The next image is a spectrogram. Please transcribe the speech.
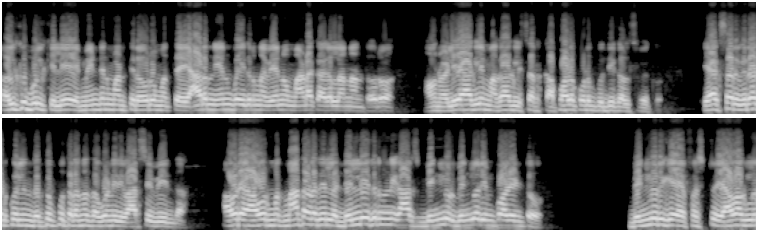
ಅಲ್ಕು ಬುಲ್ಕಿಲಿ ಮೇಂಟೈನ್ ಮಾಡ್ತಿರೋರು ಮತ್ತೆ ಯಾರನ್ನ ಏನ್ ಬೈದ್ರು ನಾವೇನೋ ಮಾಡಕ್ಕಾಗಲ್ಲ ಅನ್ನೋಂಥವ್ರು ಅವ್ನು ಅಳಿ ಆಗ್ಲಿ ಮಗ ಆಗ್ಲಿ ಸರ್ ಕಪಾಳ ಕೊಡೋದು ಬುದ್ಧಿ ಕಲಿಸ್ಬೇಕು. ಯಾಕೆ ಸರ್ ವಿರಾಟ್ ಕೊಹ್ಲಿ ದತ್ತುಪುತ್ರನ ತಗೊಂಡಿದೀವಿ ಆರ್ ಸಿ ಬಿ ಇಂದ? ಅವ್ರೆ, ಅವ್ರು ಮತ್ತೆ ಮಾತಾಡೋದಿಲ್ಲ. ಡೆಲ್ಲಿ ಇದ್ರೆ ನನಗೆ ಆರ್ಸ್ ಬೆಂಗಳೂರು ಬೆಂಗಳೂರು ಇಂಪಾರ್ಟೆಂಟು ಬೆಂಗಳೂರಿಗೆ ಫಸ್ಟ್ ಯಾವಾಗ್ಲೂ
